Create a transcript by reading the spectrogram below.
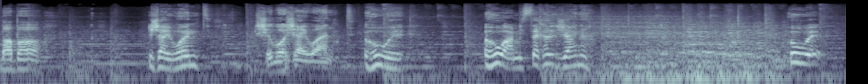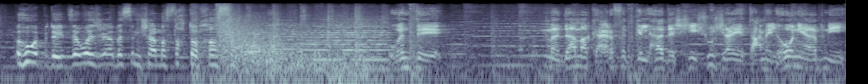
بابا جايوانت شبو جايوانت؟ هو هو عم يستغل جانا. هو هو بده يتزوجها بس مشان مصلحته الخاصة. وانت ما دامك عرفت كل هذا الشيء شو جاي تعمل هون يا ابني؟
